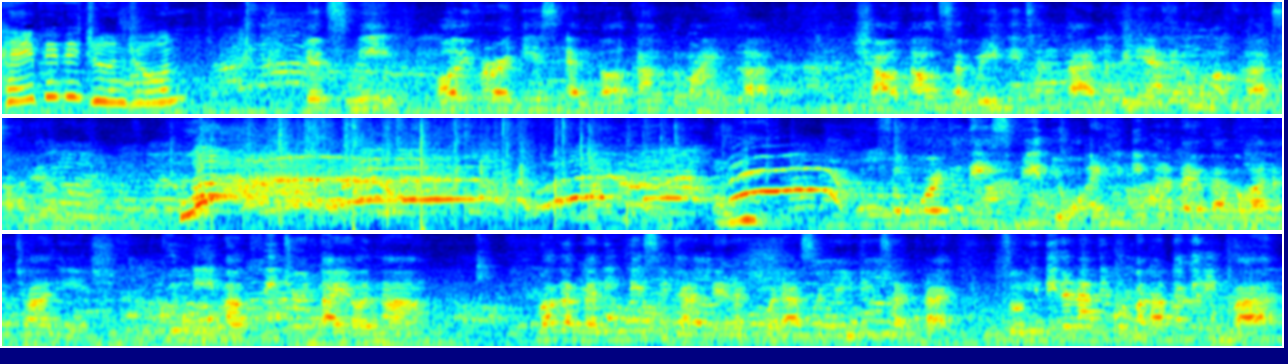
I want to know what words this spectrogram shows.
Hey, Baby Junjun! It's me, Oliver Ortiz, and welcome to my vlog. Shout out sa Great Hits and Tan na pinayagan ako mag-vlog sa kanilang So for today's video ay hindi muna tayo gagawa ng challenge, kundi mag-feature tayo ng magagaling na estudyante na wala sa Great Hits and Tan. So hindi na natin ito patatagalin pa,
